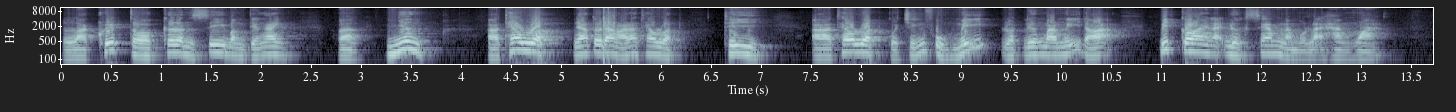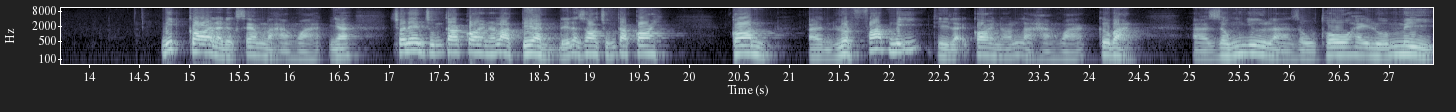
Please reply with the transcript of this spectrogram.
là cryptocurrency bằng tiếng Anh. Và nhưng à, theo luật nha, tôi đang nói là theo luật thì à, theo luật của chính phủ Mỹ, luật liên bang Mỹ đó, Bitcoin lại được xem là một loại hàng hóa. Bitcoin là được xem là hàng hóa nhá. Cho nên chúng ta coi nó là tiền, đấy là do chúng ta coi. Còn à, luật pháp Mỹ thì lại coi nó là hàng hóa cơ bản à, giống như là dầu thô hay lúa mì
